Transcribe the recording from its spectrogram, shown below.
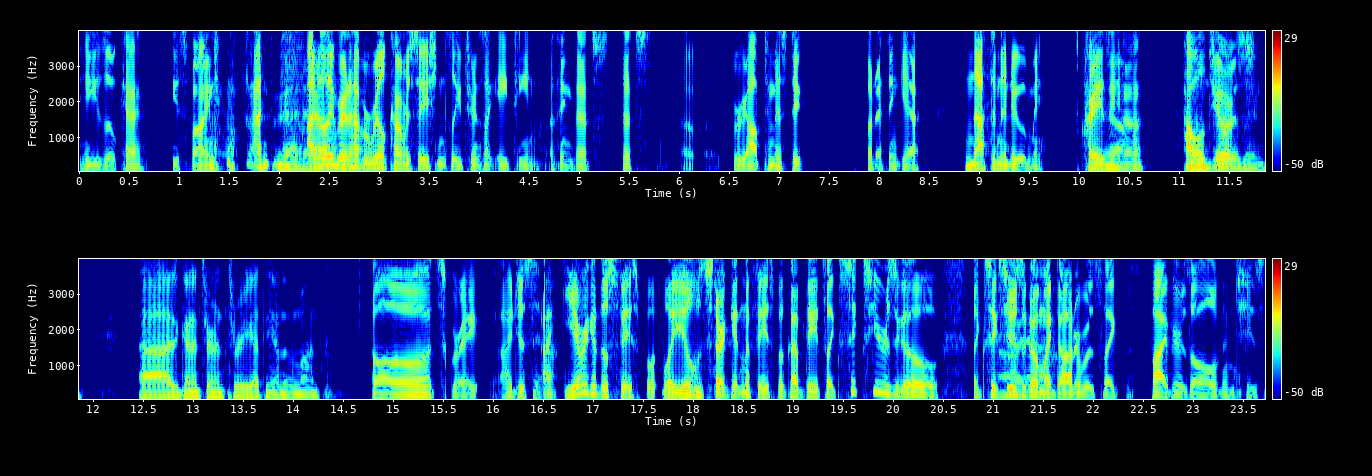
he's okay. He's fine. I, Yeah, I don't think we're gonna have a real conversation until he turns like 18. I think that's that's uh, very optimistic, but I think yeah, nothing to do with me. It's crazy, Yeah. huh? How Mm, old's yours? Uh, gonna turn three at the end of the month. Oh, it's great. I just, I, you ever get those Facebook? Well, you'll start getting the Facebook updates like six years ago. Like six Oh, years ago, yeah. my daughter was like five years old, and she's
